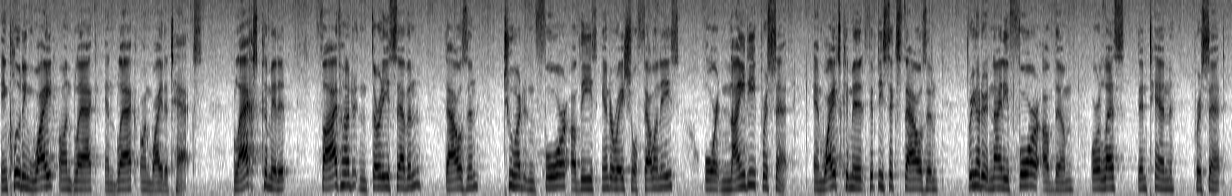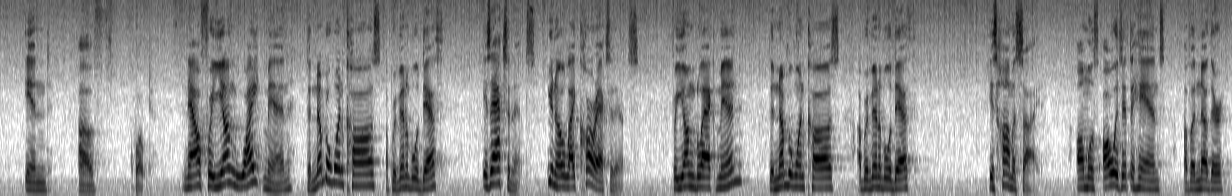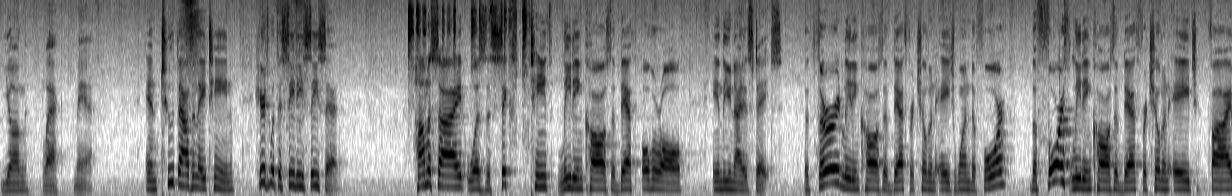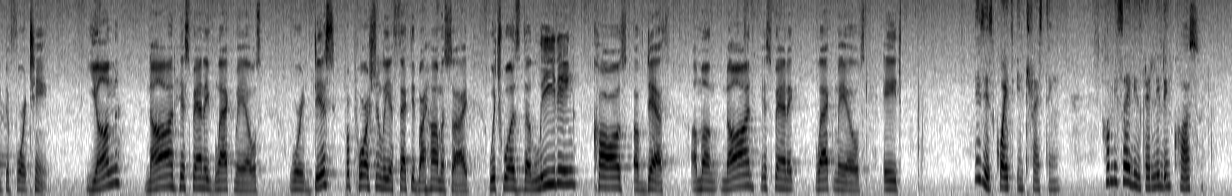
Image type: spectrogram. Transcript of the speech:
including white on black and black on white attacks. Blacks committed 537,204 of these interracial felonies, or 90%, and whites committed 56,394 of them, or less than 10%. End of quote. Now, for young white men, the number one cause of preventable death is accidents, you know, like car accidents. For young black men, the number one cause of preventable death is homicide, almost always at the hands of another young black man. In 2018, here's what the CDC said Homicide was the 16th leading cause of death overall in the United States, the third leading cause of death for children aged 1 to 4, the fourth leading cause of death for children aged 5 to 14. Young, non Hispanic black males were disproportionately affected by homicide, which was the leading cause of death among non Hispanic black males aged. This is quite interesting. Homicide is the leading cause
